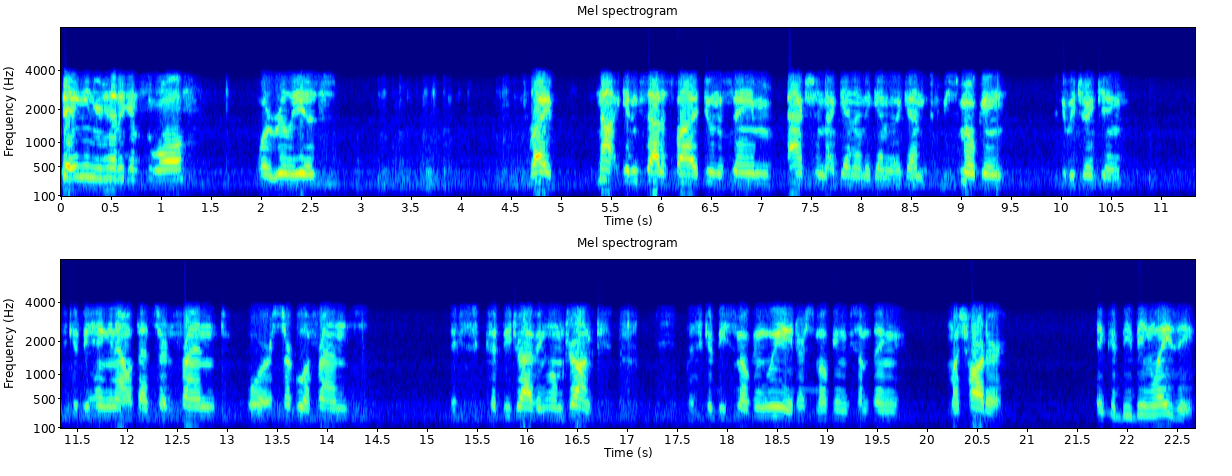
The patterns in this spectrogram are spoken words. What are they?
banging your head against the wall, what it really is, right? Not getting satisfied, doing the same action again and again and again. It could be smoking, it could be drinking, it could be hanging out with that certain friend or circle of friends. This could be driving home drunk. This could be smoking weed or smoking something much harder. It could be being lazy.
